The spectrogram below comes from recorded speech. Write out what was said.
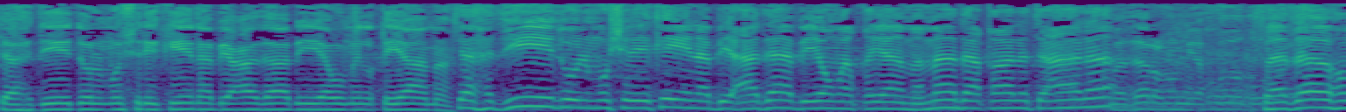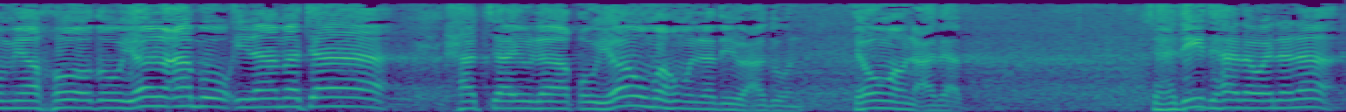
تهديد المشركين بعذاب يوم القيامة. تهديد المشركين بعذاب يوم القيامة. ماذا قال تعالى؟ فذرهم يخوضوا. فذرهم يخوضوا يلعبوا إلى متى؟ حتى يلاقوا يومهم الذي يوعدون يوم العذاب. تهديد هذا ولا لا؟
